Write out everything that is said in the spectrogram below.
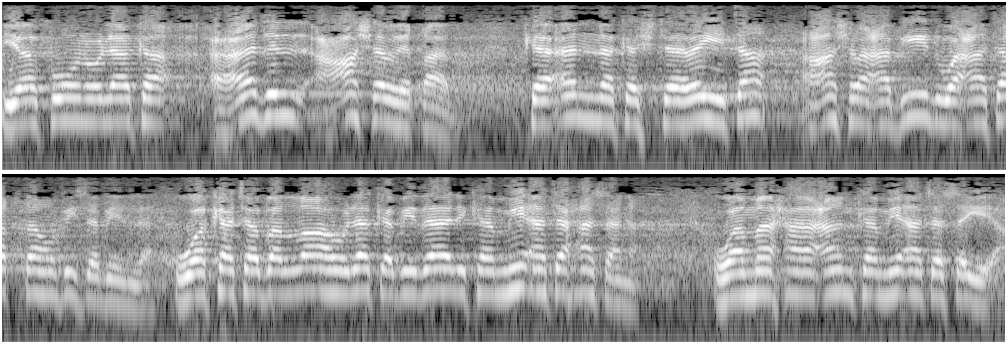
يكون لك عدل عشر رقاب. كأنك اشتريت عشر عبيد وعتقتهم في سبيل الله. وكتب الله لك بذلك مئة حسنة ومحى عنك مئة سيئة.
